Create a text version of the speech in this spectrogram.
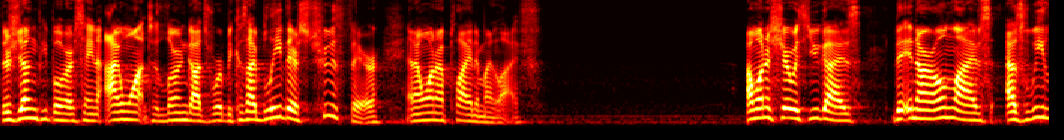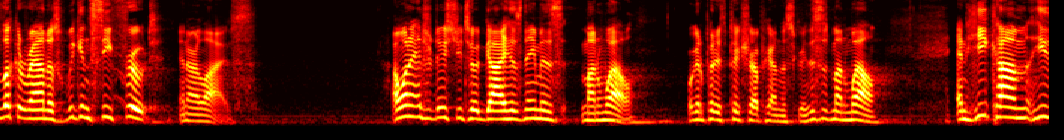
There's young people who are saying, I want to learn God's word because I believe there's truth there and I want to apply it in my life. I want to share with you guys that in our own lives, as we look around us, we can see fruit in our lives. I want to introduce you to a guy, his name is Manuel. We're going to put his picture up here on the screen. This is Manuel. And he comes, he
